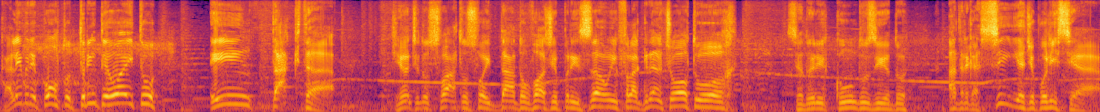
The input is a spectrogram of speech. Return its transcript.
calibre .38 intacta. Diante dos fatos, foi dado voz de prisão em flagrante ao autor, sendo ele conduzido à delegacia de polícia.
